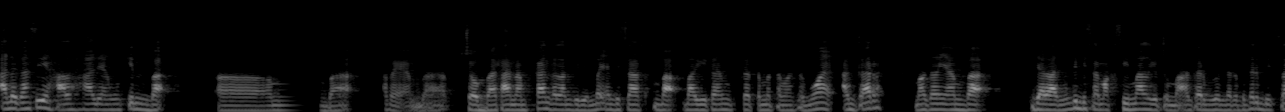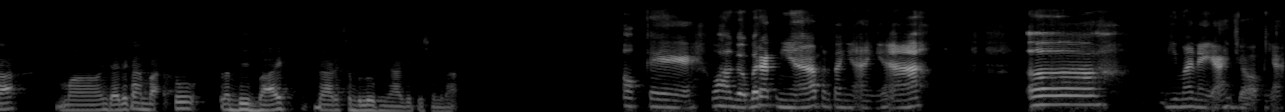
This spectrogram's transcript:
ada kasih hal-hal yang mungkin Mbak uh, Mbak apa ya Mbak coba tanamkan dalam diri Mbak yang bisa Mbak bagikan ke teman-teman semua agar magang yang Mbak jalan ini bisa maksimal gitu Mbak agar benar-benar bisa menjadikan Mbak tuh lebih baik dari sebelumnya gitu sih Mbak. Oke, wah agak berat nih ya pertanyaannya. Eh, gimana ya jawabnya?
